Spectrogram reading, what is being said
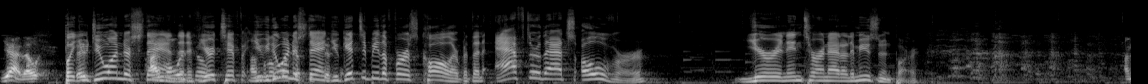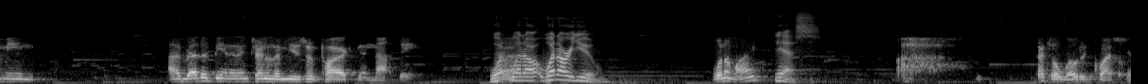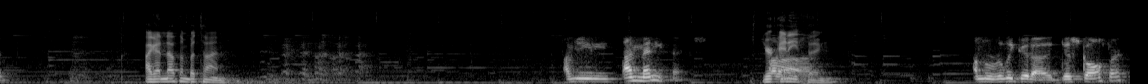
Yeah, that. But you do understand that if you're Tiffany, I'm you do look up to understand you get to be the first caller, but then after that's over, you're an intern at an amusement park. I mean, I'd rather be an intern at an amusement park than not be. What Uh, what are what are you? What am I? Yes, That's a loaded question. I got nothing but time. I mean, I'm many things. You're Uh, anything. I'm a really good uh, disc golfer.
